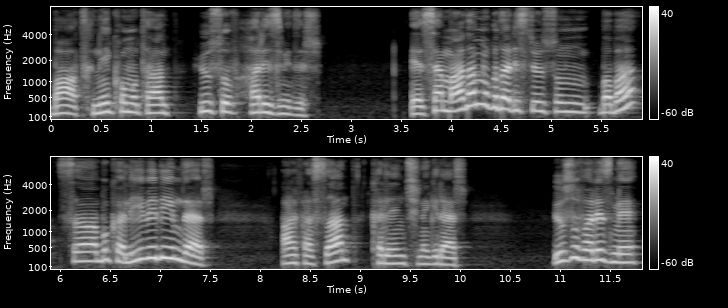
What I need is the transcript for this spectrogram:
Batıni Komutan Yusuf Harizmi'dir. E sen madem bu kadar istiyorsun baba sana bu kaleyi vereyim der. Alparslan kalenin içine girer. Yusuf Harizmi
